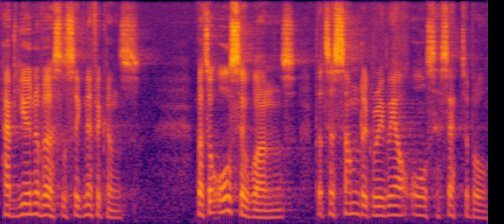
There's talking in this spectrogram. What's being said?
have universal significance, but are also ones that to some degree we are all susceptible.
